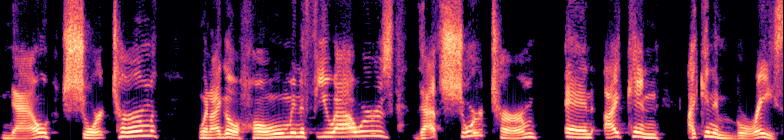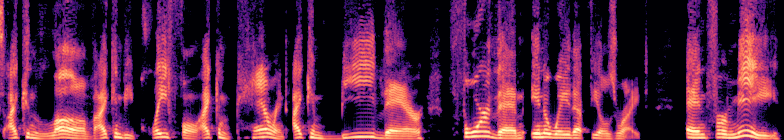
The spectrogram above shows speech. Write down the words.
now, short term, when I go home in a few hours, that's short term, and I can I can embrace, I can love, I can be playful, I can parent, I can be there for them in a way that feels right. And for me,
